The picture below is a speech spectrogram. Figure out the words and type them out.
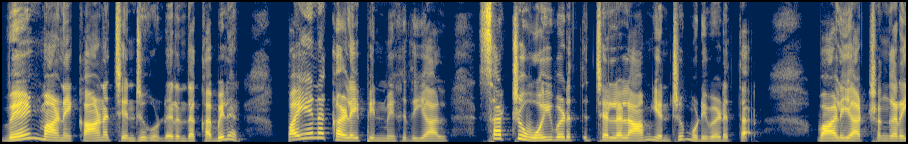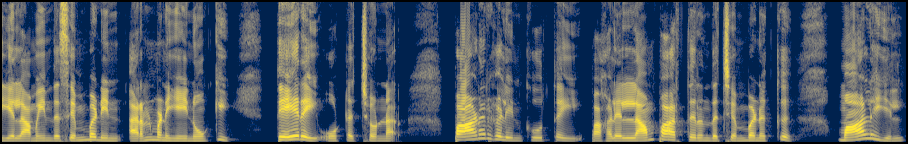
வேண்மானை காணச் சென்று கொண்டிருந்த கபிலர் பயண களைப்பின் மிகுதியால் சற்று ஓய்வெடுத்துச் செல்லலாம் என்று முடிவெடுத்தார். வாளியாற்றங்கரையில் அமைந்த செம்பனின் அரண்மனையை நோக்கி தேரை ஓட்டச் சொன்னார். பாணர்களின் கூத்தை பகலெல்லாம் பார்த்திருந்த செம்பனுக்கு மாலையில்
